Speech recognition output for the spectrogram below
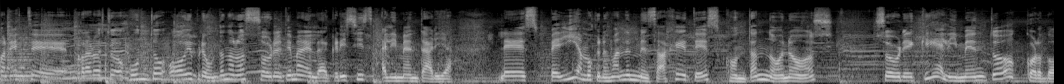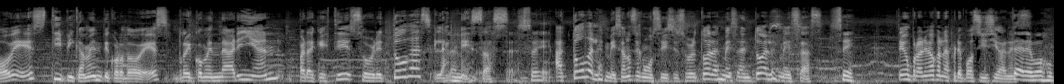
Con este raro es todo junto, hoy preguntándonos sobre el tema de la crisis alimentaria. Les pedíamos que nos manden mensajetes contándonos sobre qué alimento cordobés, típicamente cordobés, recomendarían para que esté sobre todas las, Las mesas. mesas, sí. A todas las mesas, no sé cómo se dice, sobre todas las mesas, en todas las mesas. Sí. Tengo problemas con las preposiciones. Tenemos un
